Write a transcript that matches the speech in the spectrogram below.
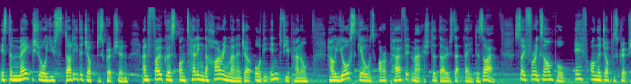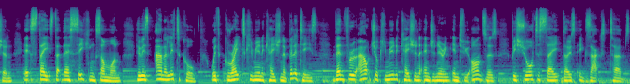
is to make sure you study the job description and focus on telling the hiring manager or the interview panel how your skills are a perfect match to those that they desire. So for example, if on the job description it states that they're seeking someone who is analytical with great communication abilities, then throughout your communication engineering interview answers, be sure to say those exact terms.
